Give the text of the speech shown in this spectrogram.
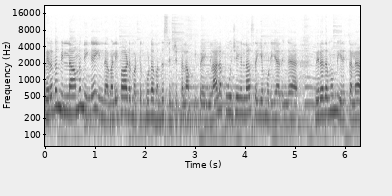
விரதம் இல்லாமல் நீங்கள் இந்த வழிபாடு மட்டும் கூட வந்து செஞ்சுக்கலாம். இப்போ எங்களால் பூஜையெல்லாம் செய்ய முடியாதுங்க. விரதமும் இருக்கலை.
